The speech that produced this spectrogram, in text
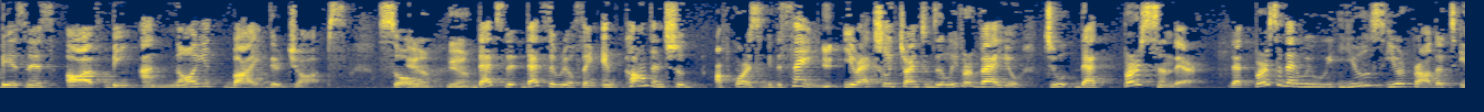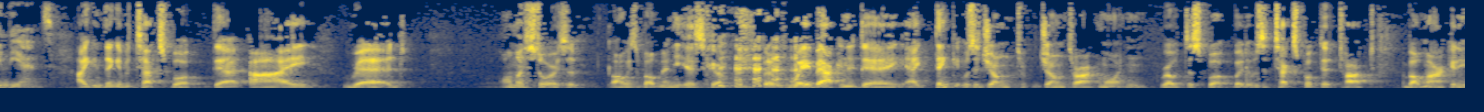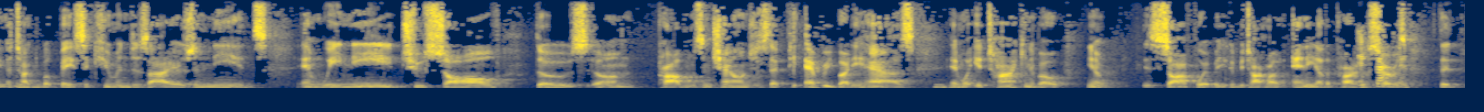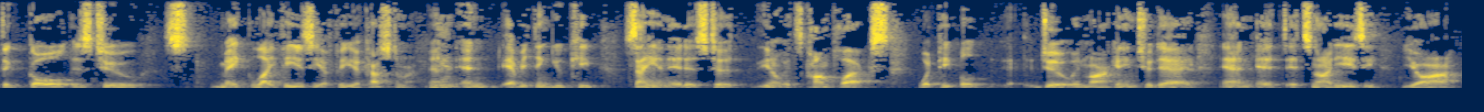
business of being annoyed by their jobs. So Yeah, yeah. that's the that's the real thing. And content should, of course, be the same. You- You're actually trying to deliver value to that person there, that person that will use your product in the end. I can think of a textbook that I read. All my stories are always about many years ago, but it was way back in the day. I think it was a Joan, Joan Throckmorton wrote this book, but it was a textbook that talked about marketing, that talked about basic human desires and needs. And we need to solve those um, problems and challenges that everybody has. And what you're talking about, you know, is software, but you could be talking about any other product Exactly. or service the, the goal is to make life easier for your customer and Yes. and everything you keep saying it is to you know it's complex what people do in marketing today and it, it's not easy your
